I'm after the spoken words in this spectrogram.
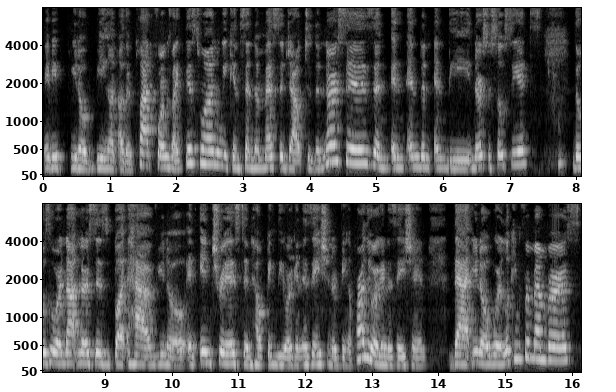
maybe you know, being on other platforms like this one, we can send a message out to the nurses and and and the and the nurse associates, those who are not nurses but have you know an interest in helping the organization or being a part of the organization. That you know, we're looking for members.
